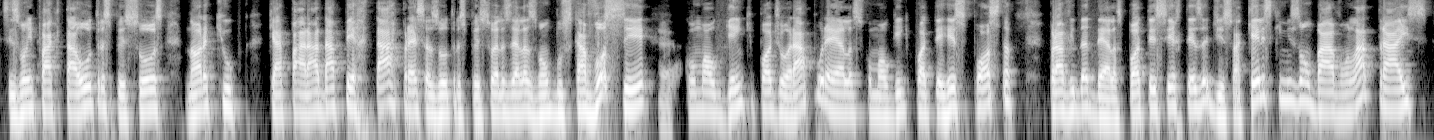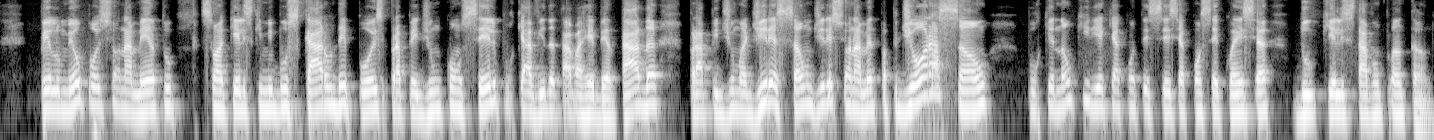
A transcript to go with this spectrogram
Vocês vão impactar outras pessoas. Na hora que, o, que a parada apertar para essas outras pessoas, elas vão buscar você é. como alguém que pode orar por elas, como alguém que pode ter resposta para a vida delas. Pode ter certeza disso. Aqueles que me zombavam lá atrás, pelo meu posicionamento, são aqueles que me buscaram depois para pedir um conselho, porque a vida estava arrebentada, para pedir uma direção, um direcionamento, para pedir oração, porque não queria que acontecesse a consequência do que eles estavam plantando.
